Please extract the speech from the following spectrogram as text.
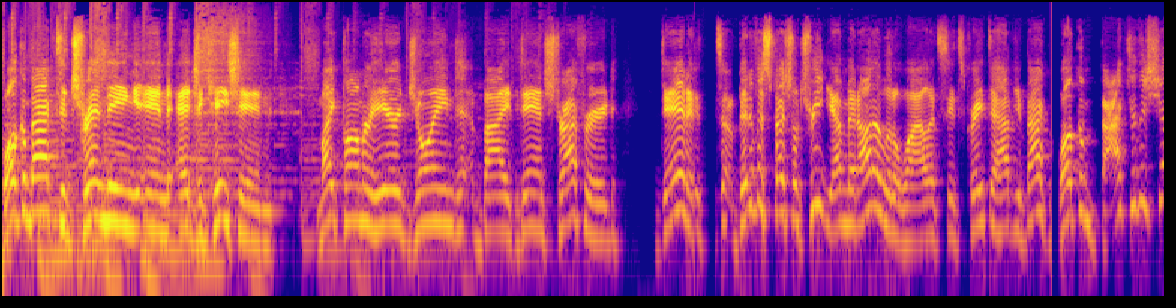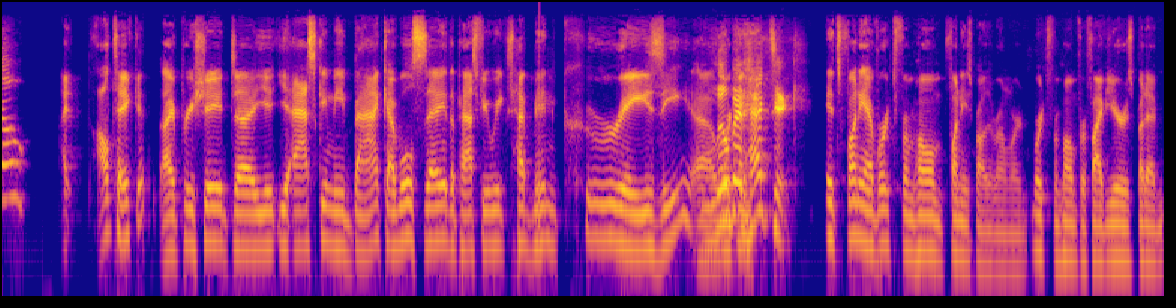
Welcome back to Trending in Education. Mike Palmer here, joined by Dan Strafford. Dan, it's a bit of a special treat. You haven't been on a little while. It's it's great to have you back. Welcome back to the show. I, I'll take it. I appreciate uh, you, you, asking me back. I will say the past few weeks have been crazy. Uh, a little working, bit hectic. It's funny. I've worked from home. Funny is probably the wrong word. Worked from home for five years, but I'm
